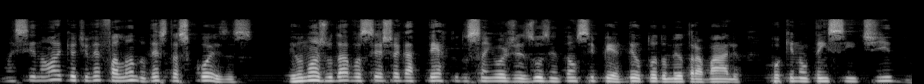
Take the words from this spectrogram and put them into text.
Mas se na hora que eu estiver falando destas coisas, eu não ajudar você a chegar perto do Senhor Jesus, então se perdeu todo o meu trabalho, porque não tem sentido.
